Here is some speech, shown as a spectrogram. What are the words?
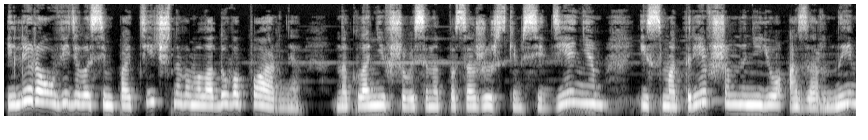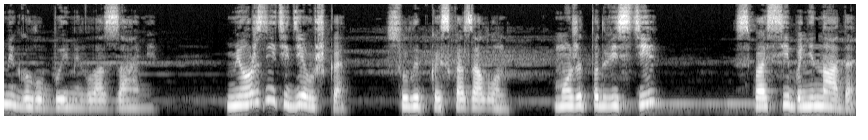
и Лера увидела симпатичного молодого парня – наклонившегося над пассажирским сиденьем и смотревшим на нее озорными голубыми глазами. «Мерзнете, девушка?» — с улыбкой сказал он. «Может, подвести? «Спасибо, не надо»,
